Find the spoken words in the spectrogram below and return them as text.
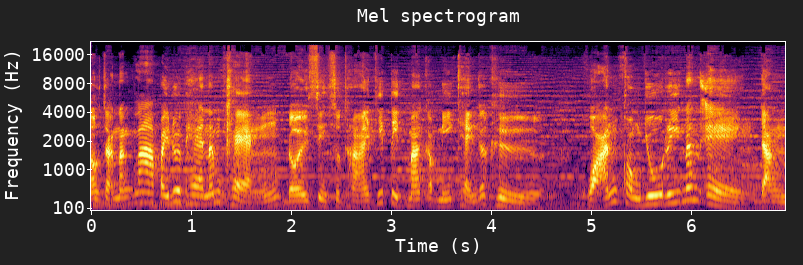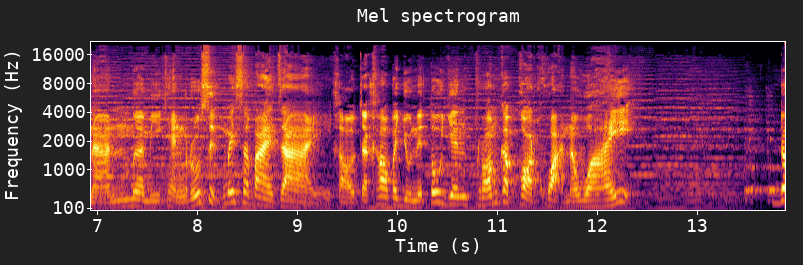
ออกจากนักล่าไปด้วยแพน้ำแข็ง โดยสิ่งสุดท้ายที่ติดมากับหมีแข็งก็คือ ขวานของยูรินั่นเอง ดังนั้นเมื่อมีแข็งรู้สึกไม่สบายใจ เขาจะเข้าไปอยู่ในตู้เย็นพร้อมกับกอดขวานเอาไว้โด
